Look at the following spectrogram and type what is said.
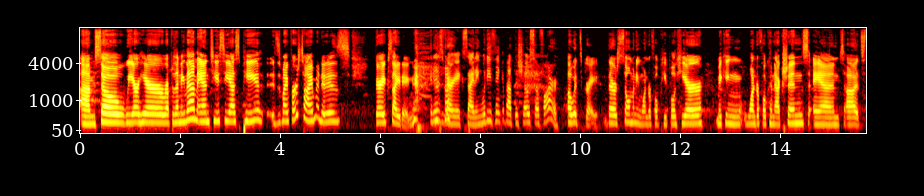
Um, so we are here representing them and TCSP. This is my first time, and it is very exciting. It is very exciting. What do you think about the show so far? Oh, it's great. There's so many wonderful people here making wonderful connections, and uh, it's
